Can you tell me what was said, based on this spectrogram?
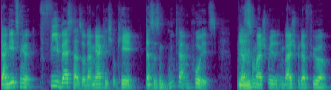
dann geht's mir viel besser. So, dann merke ich, okay, das ist ein guter Impuls. Und mhm. das ist zum Beispiel ein Beispiel dafür,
